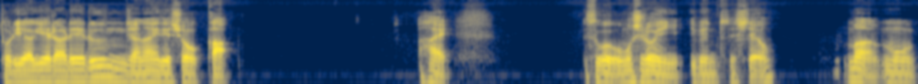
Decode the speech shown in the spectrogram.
取り上げられるんじゃないでしょうか。はい。すごい面白いイベントでしたよ。まあもう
